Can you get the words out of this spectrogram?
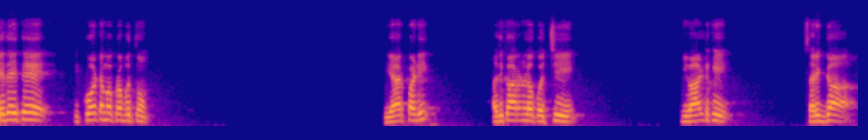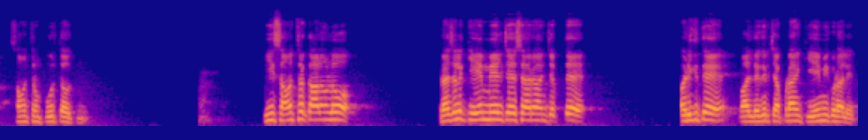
ఏదైతే ఈ కూటమి ప్రభుత్వం ఏర్పడి అధికారంలోకి వచ్చి ఇవాళకి సరిగ్గా సంవత్సరం పూర్తవుతుంది. ఈ సంవత్సర కాలంలో ప్రజలకి ఏం మేలు చేశారు అని చెప్తే అడిగితే వాళ్ళ దగ్గర చెప్పడానికి ఏమీ కూడా లేదు.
